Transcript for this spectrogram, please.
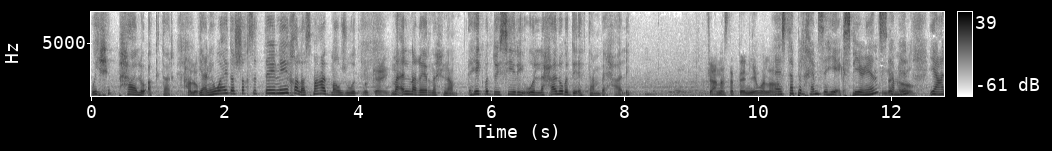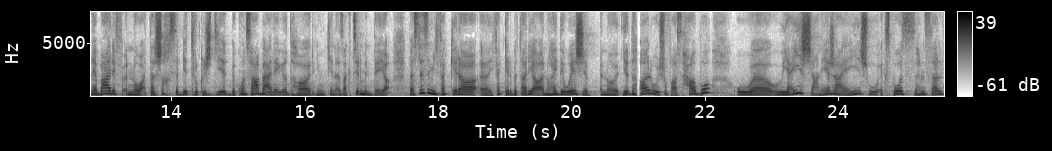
ويحب حاله أكثر حلو. يعني هو هيدا الشخص الثاني خلص ما عاد موجود. okay. ما قلنا غير نحن. هيك بده يصير يقول لحاله بدي أهتم بحالي. في عنا step ثانية ولا ال step الخامسة هي experience. كمان. يعني بعرف إنه وقت الشخص بيترك جديد بيكون صعب عليه يظهر يمكن إذا كتير متضايق. بس لازم يفكرها يفكر بطريقة إنه هيدي واجب إنه يظهر ويشوف أصحابه ويعيش يعني يرجع يعيش و expose himself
